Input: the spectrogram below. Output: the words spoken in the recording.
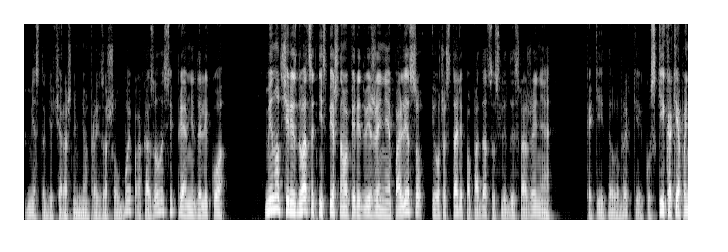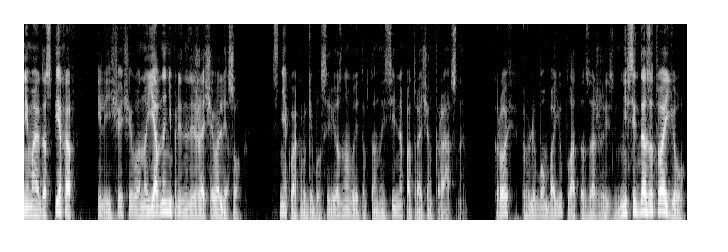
Место, где вчерашним днем произошел бой, оказалось и впрямь недалеко. Минут через двадцать неспешного передвижения по лесу, и уже стали попадаться следы сражения, какие-то обрывки, куски, как я понимаю, доспехов или еще чего, но явно не принадлежащего лесу. Снег в округе был серьезно вытоптан и сильно потрачен красным. Кровь в любом бою — плата за жизнь. Не всегда за твою.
